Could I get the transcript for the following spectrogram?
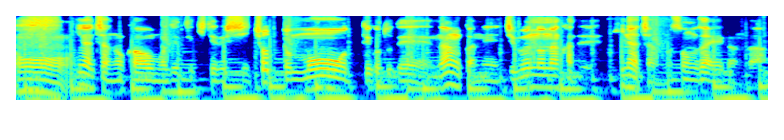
おひなちゃんの顔も出てきてるし、ちょっともうってことで、なんかね、自分の中でひなちゃんの存在感が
